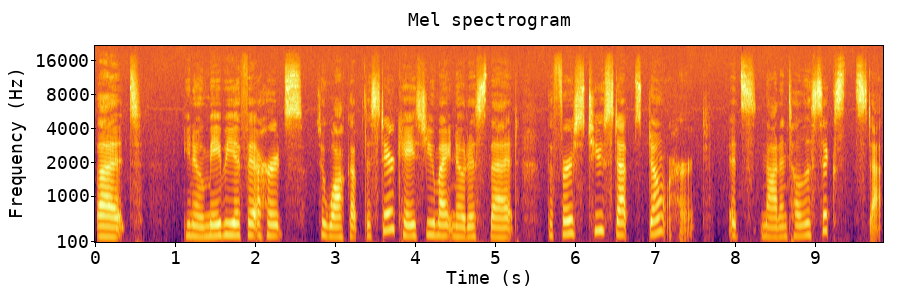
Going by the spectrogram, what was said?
But, you know, maybe if it hurts to walk up the staircase, you might notice that the first two steps don't hurt. It's not until the sixth step.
